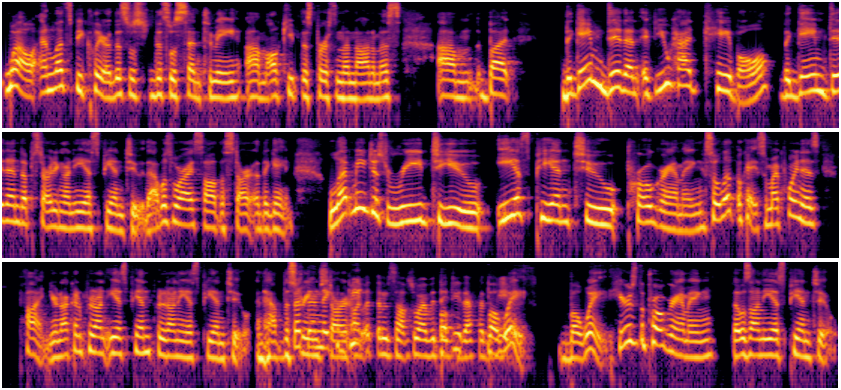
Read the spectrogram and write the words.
Well, and let's be clear. This was this was sent to me. Um, I'll keep this person anonymous. Um, but the game did end. If you had cable, the game did end up starting on ESPN two. That was where I saw the start of the game. Let me just read to you ESPN two programming. So let okay. So my point is, fine. You're not going to put it on ESPN. Put it on ESPN two and have the but stream then they start. compete On, with themselves why would they But- do that for the but views? wait, but wait. Here's the programming that was on ESPN two.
